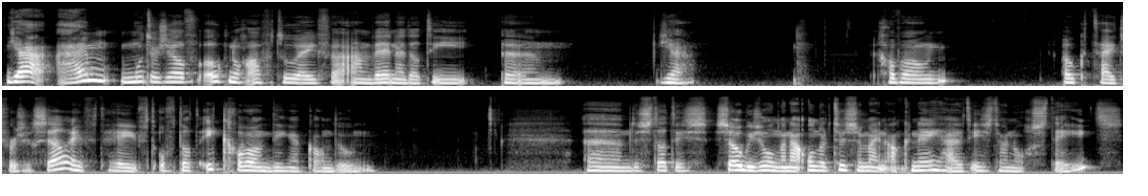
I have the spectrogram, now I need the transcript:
ja, hij moet er zelf ook nog af en toe even aan wennen dat hij, um, ja, gewoon ook tijd voor zichzelf heeft. Of dat ik gewoon dingen kan doen. Um, dus dat is zo bijzonder. Nou, ondertussen, mijn acnehuid is er nog steeds.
